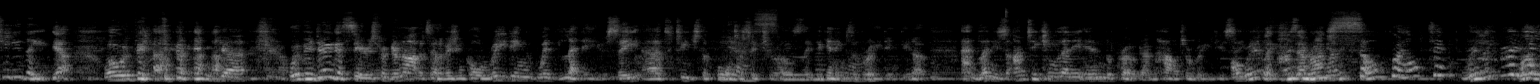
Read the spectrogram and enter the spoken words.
TV. Yeah. Well, we've been doing uh, we've been doing a series for Granada Television called Reading with Lenny. You see, uh, to teach the four to six year olds the beginnings of reading. You know, and Lenny's. I'm teaching Lenny in the program how to read. You see. Oh, really? I'm Is that right, Lenny? So well, Ted. Really? Well,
